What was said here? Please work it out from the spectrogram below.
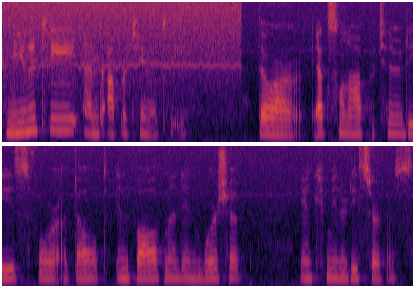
Community and opportunity. There are excellent opportunities for adult involvement in worship and community service.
